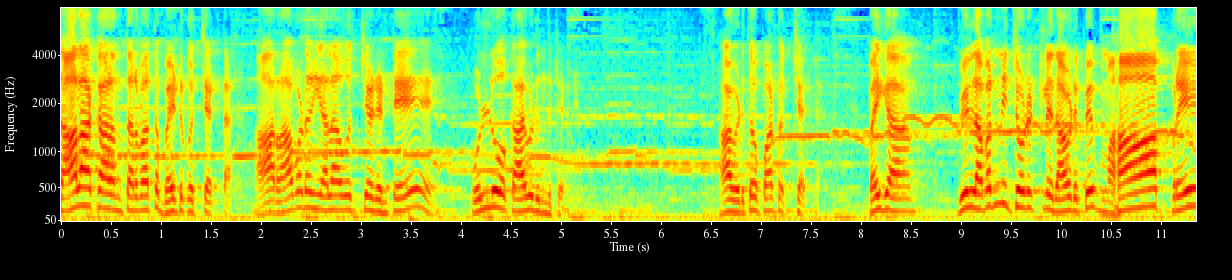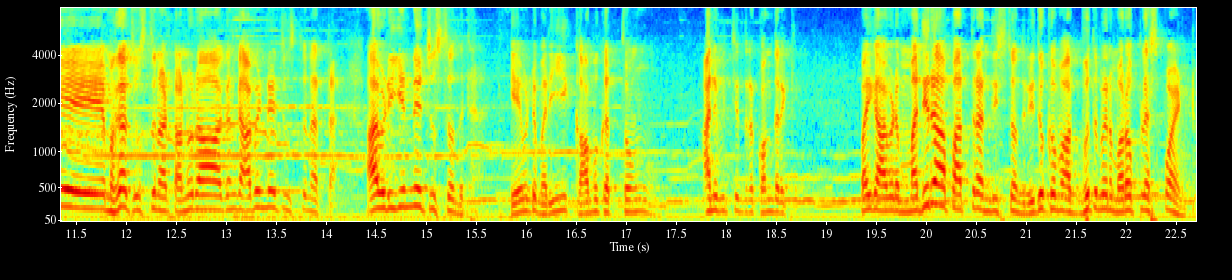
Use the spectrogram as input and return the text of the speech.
చాలా కాలం తర్వాత బయటకు వచ్చేట ఆ రావడం ఎలా వచ్చాడంటే ఒళ్ళు ఒక ఆవిడ ఉందిటండి ఆవిడతో పాటు వచ్చాట. పైగా వీళ్ళెవరిని చూడట్లేదు. ఆవిడపై మహాప్రేమగా చూస్తున్నట్ట అనురాగంగా ఆవిడనే చూస్తున్నట్ట. ఆవిడ ఈయన్నే చూస్తుందట. ఏమిటి మరీ కాముకత్వం? అనిపించింది కొందరికి. పైగా ఆవిడ మదిరా పాత్ర అందిస్తుంది. ఇది ఒక అద్భుతమైన మరో ప్లస్ పాయింట్.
